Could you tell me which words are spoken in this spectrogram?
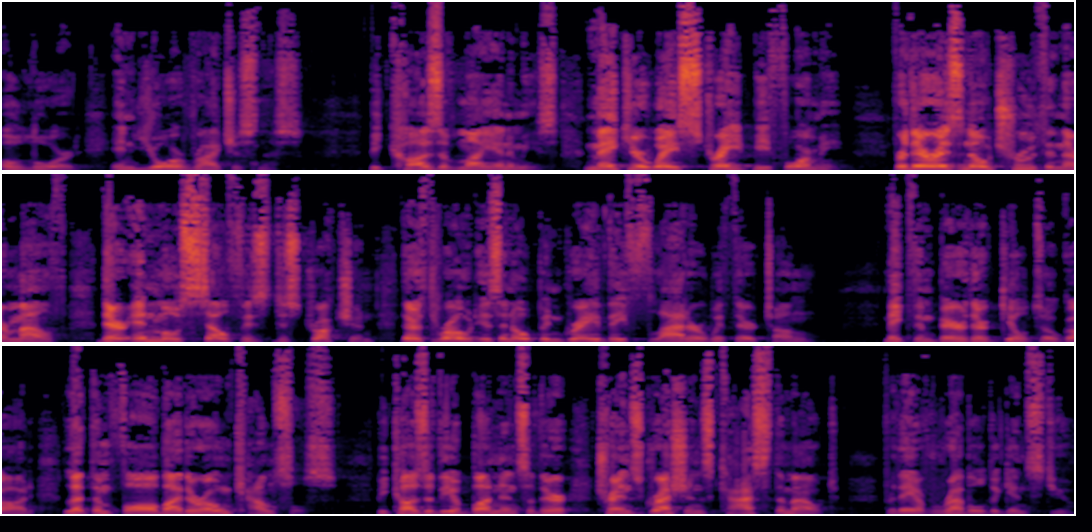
O Lord, in your righteousness because of my enemies. Make your way straight before me. For there is no truth in their mouth. Their inmost self is destruction. Their throat is an open grave. They flatter with their tongue. Make them bear their guilt, O God. Let them fall by their own counsels. Because of the abundance of their transgressions, cast them out, for they have rebelled against you.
